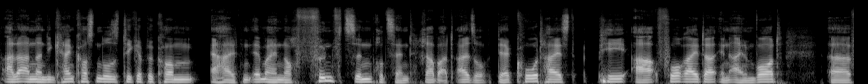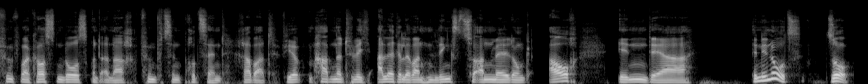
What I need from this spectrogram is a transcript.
Alle anderen, die kein kostenloses Ticket bekommen, erhalten immerhin noch 15% Rabatt. Also der Code heißt PA Vorreiter in einem Wort, äh, fünfmal kostenlos und danach 15% Rabatt. Wir haben natürlich alle relevanten Links zur Anmeldung auch in der in den Notes. So,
